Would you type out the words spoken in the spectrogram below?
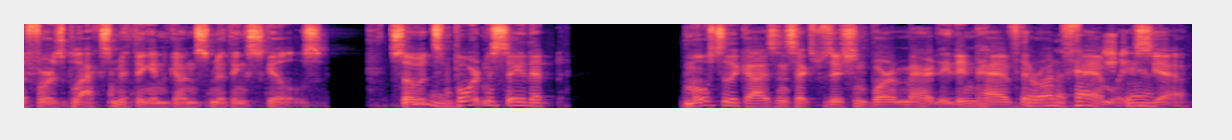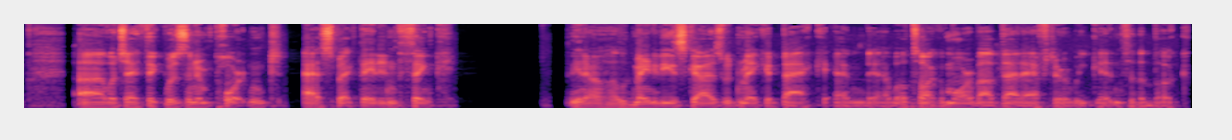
but for his blacksmithing and gunsmithing skills. So it's Hmm. important to say that most of the guys in this exposition weren't married. They didn't have their own families. Yeah, uh, which I think was an important aspect. They didn't think, you know, many of these guys would make it back, and uh, we'll talk more about that after we get into the book.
